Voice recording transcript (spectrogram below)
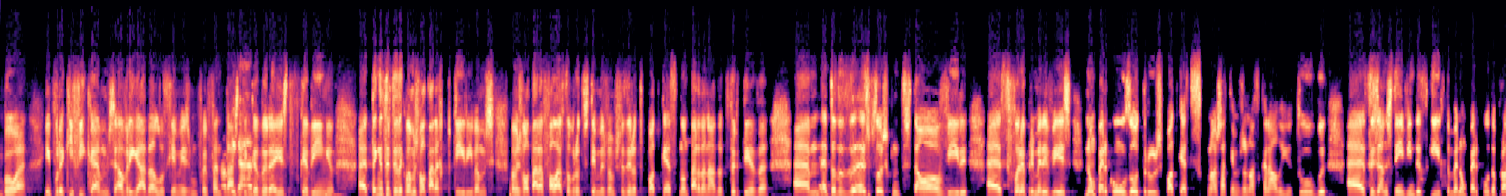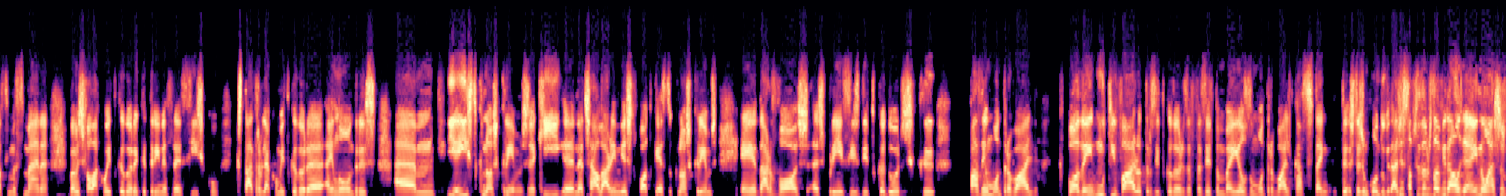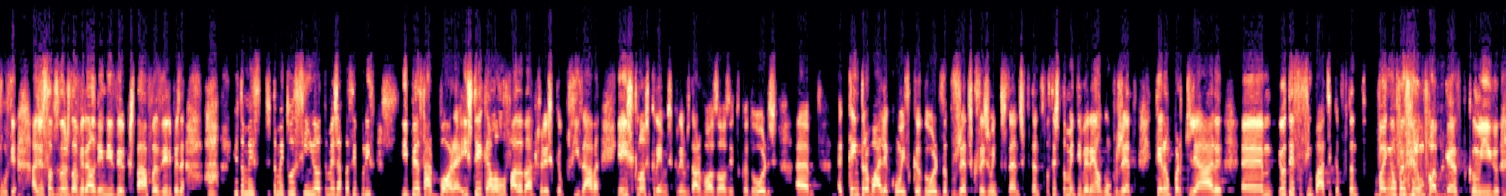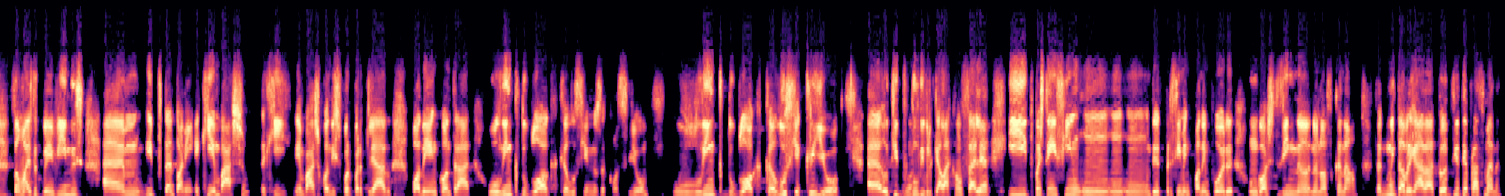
Boa, e por aqui ficamos. Obrigada, Lúcia, mesmo foi fantástico, Obrigada. adorei este bocadinho. Uh, tenho a certeza que vamos voltar a repetir e vamos, vamos voltar a falar sobre outros temas, vamos fazer outro podcast, não tarda nada, de certeza. Um, a todas as pessoas que nos estão a ouvir, uh, se for a primeira vez, não percam os outros podcasts que nós já temos no nosso canal do YouTube. Uh, se já nos têm vindo a seguir, também não percam o da próxima semana. Vamos falar com a educadora Catarina Francisco, que está a trabalhar como educadora em Londres. Um, e é isto que nós nós queremos. Aqui uh, na Child neste podcast, o que nós queremos é dar voz a experiências de educadores que fazem um bom trabalho, que podem motivar outros educadores a fazer também eles um bom trabalho, caso estejam com dúvida. Às vezes só precisamos de ouvir alguém, não achas, Lúcia? Às vezes só precisamos de ouvir alguém dizer que está a fazer e pensar, ah, eu também, eu também estou assim, eu também já passei por isso, e pensar, bora, isto é aquela lufada de ar fresco que eu precisava, e é isto que nós queremos, queremos dar voz aos educadores, a, a quem trabalha com educadores, a projetos que sejam interessantes, portanto, se vocês também tiverem algum projeto queiram partilhar, eu até sou simpática, portanto, venham fazer um podcast comigo, são mais que bem-vindos. Um, e portanto, olhem, aqui embaixo, aqui embaixo, quando isto for partilhado, podem encontrar o link do blog que a Lúcia nos aconselhou, o link do blog que a Lúcia criou, uh, o título do livro que ela aconselha e depois tem assim um, um, um, dedo para cima em que podem pôr um gostezinho no, no nosso canal. Portanto, muito obrigada a todos e até para a semana.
